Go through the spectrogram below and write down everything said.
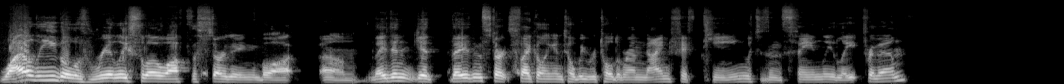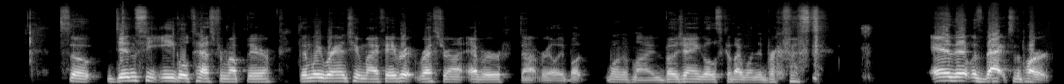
Wild Eagle was really slow off the starting block. Um, they didn't get they didn't start cycling until we were told around nine fifteen, which is insanely late for them. So didn't see Eagle test from up there. Then we ran to my favorite restaurant ever, not really, but one of mine, Bojangles, because I wanted breakfast. and it was back to the park.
